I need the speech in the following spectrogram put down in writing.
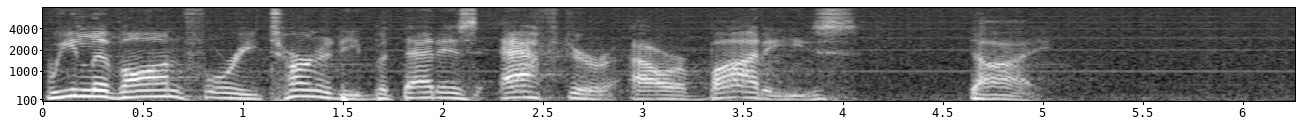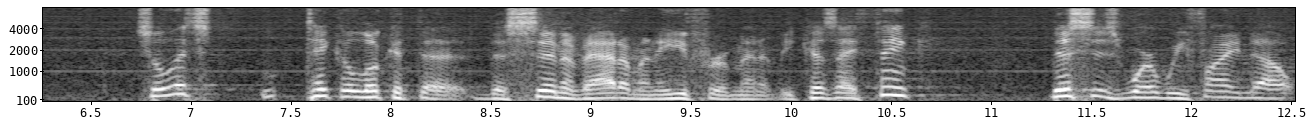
we live on for eternity, but that is after our bodies die. So let's take a look at the, the sin of Adam and Eve for a minute, because I think this is where we find out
